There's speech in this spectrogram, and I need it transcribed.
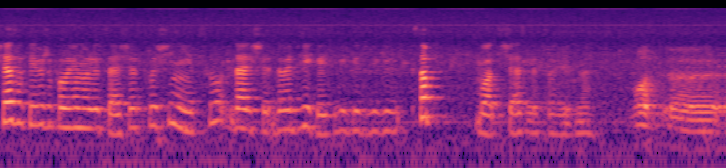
Сейчас вот я вижу половину лица. Сейчас плащаницу. Дальше, давай двигай, двигай, двигай. Стоп! Вот, сейчас лицо видно. Вот, э,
